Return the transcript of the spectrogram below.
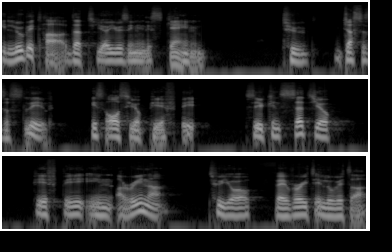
Illuvitar that you're using in this game to just as a sleeve is also your PFP. So you can set your PFP in Arena to your favorite Illuvitar.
